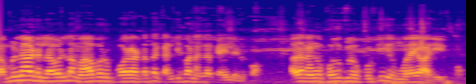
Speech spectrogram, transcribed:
தமிழ்நாடு லெவலில் மாபெரும் போராட்டத்தை கண்டிப்பாக நாங்கள் கையில் எடுப்போம். அதை நாங்கள் பொதுக்குழு கூட்டி முறையாக அறிவிப்போம்.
